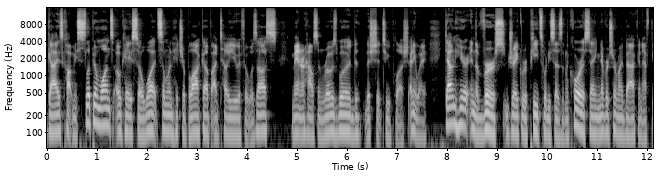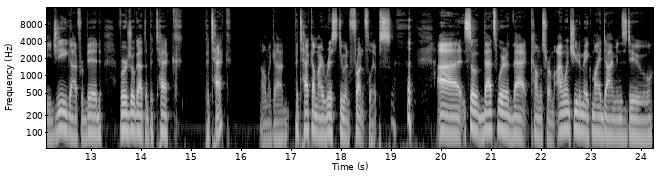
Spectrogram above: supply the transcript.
Guys caught me slipping once. Okay, so what? Someone hit your block up. I'd tell you if it was us. Manor House in Rosewood. the shit too plush. Anyway, down here in the verse, Drake repeats what he says in the chorus, saying, "Never turn my back on FBG. God forbid." Virgil got the Patek. Patek oh my god, Patek on my wrist doing front flips. uh, so that's where that comes from. I want you to make my diamonds do.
